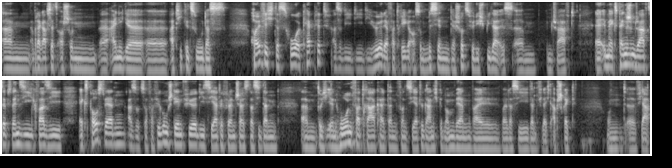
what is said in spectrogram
Ähm, aber da gab es jetzt auch schon äh, einige äh, Artikel zu, dass häufig das hohe Cap-Hit, also die, die, die Höhe der Verträge auch so ein bisschen der Schutz für die Spieler ist ähm, im Draft. Äh, Im Expansion Draft, selbst wenn sie quasi exposed werden, also zur Verfügung stehen für die Seattle Franchise, dass sie dann ähm, durch ihren hohen Vertrag halt dann von Seattle gar nicht genommen werden, weil, weil das sie dann vielleicht abschreckt. Und äh, ja,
